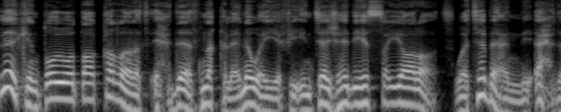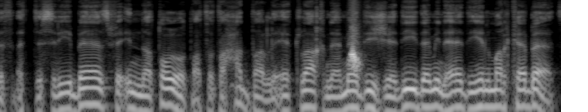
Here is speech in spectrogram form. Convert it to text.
لكن تويوتا قررت إحداث نقلة نوعية في إنتاج هذه السيارات. وتبعا لأحدث التسريبات فإن تويوتا تتحضر لإطلاق نماذج جديدة من هذه المركبات.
